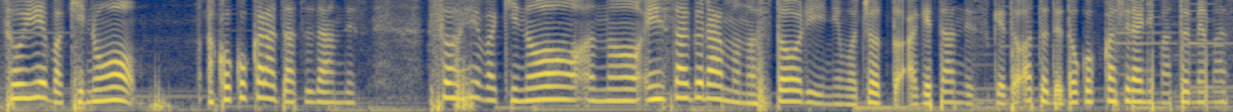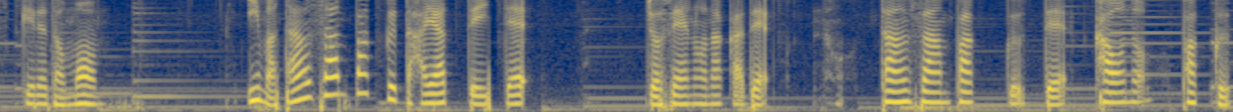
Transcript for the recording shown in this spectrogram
そういえば昨日、あ、ここから雑談です。そういえば昨日、あの、インスタグラムのストーリーにもちょっとあげたんですけど、後でどこかしらにまとめますけれども、今炭酸パックって流行っていて、女性の中で、炭酸パックって顔のパック。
